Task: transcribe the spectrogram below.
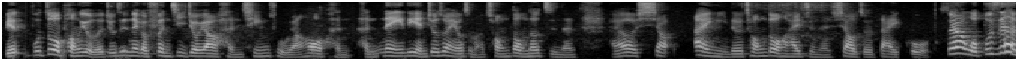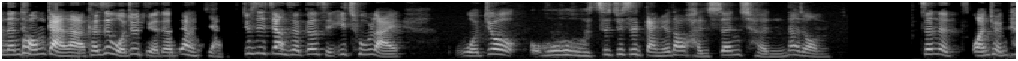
别不做朋友的，就是那个分际就要很清楚，然后很很内敛，就算有什么冲动，都只能还要笑。爱你的冲动还只能笑着带过，虽然我不是很能同感啦，可是我就觉得这样讲，就是这样子的歌词一出来，我就哦，这就是感觉到很深沉那种，真的完全开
